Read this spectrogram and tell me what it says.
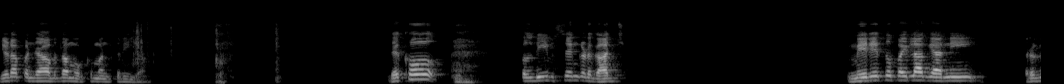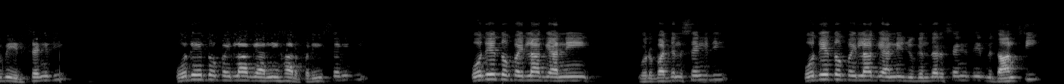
ਜਿਹੜਾ ਪੰਜਾਬ ਦਾ ਮੁੱਖ ਮੰਤਰੀ ਆ। ਦੇਖੋ, ਕੁਲਦੀਪ ਸਿੰਘ ਗੜਗੱਜ ਮੇਰੇ ਤੋਂ ਪਹਿਲਾਂ ਗਿਆਨੀ ਰਘਵੀਰ ਸਿੰਘ ਜੀ, ਉਹਦੇ ਤੋਂ ਪਹਿਲਾਂ ਗਿਆਨੀ ਹਰਪ੍ਰੀਤ ਸਿੰਘ ਜੀ, ਉਹਦੇ ਤੋਂ ਪਹਿਲਾਂ ਗਿਆਨੀ ਗੁਰਬਚਨ ਸਿੰਘ ਜੀ, ਉਹਦੇ ਤੋਂ ਪਹਿਲਾਂ ਗਿਆਨੀ ਜੋਗਿੰਦਰ ਸਿੰਘ ਜੀ ਵਿਦਾਂਤੀ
